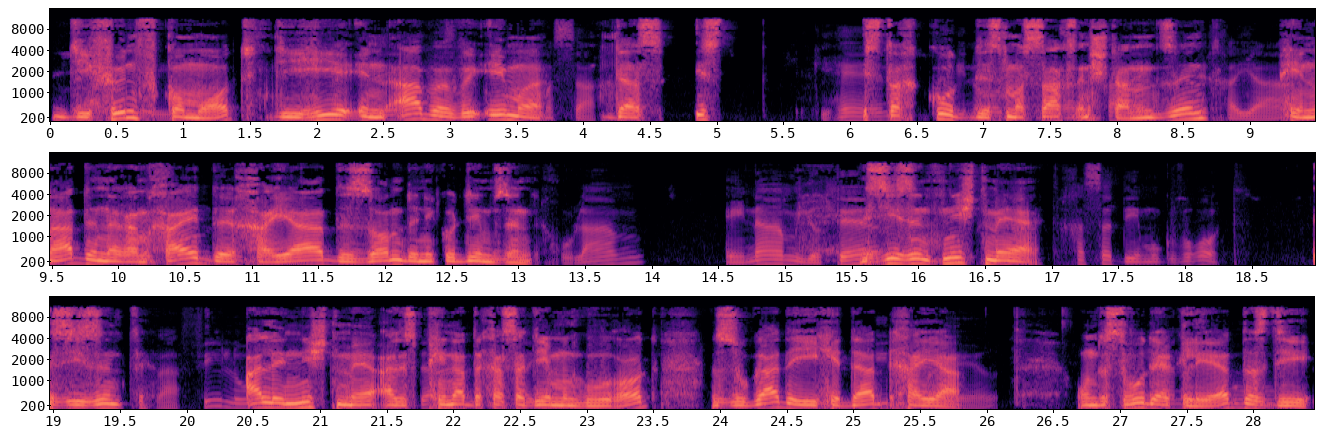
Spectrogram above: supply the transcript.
die fünf Komot, die hier in Aber wie immer das ist ist doch gut des Massachs entstanden sind, Pinad, de Neranchai, de Chaya, de Son, de Nikodim sind. Sie sind nicht mehr, sie sind alle nicht mehr als Pinat Chassadim und Gvurot, sogar der Yehidat Chaya. Und es wurde erklärt, dass die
